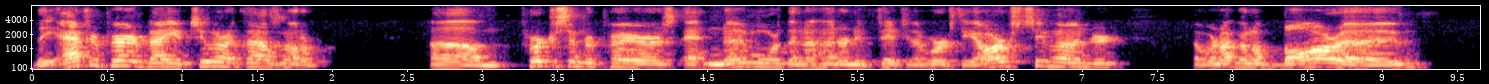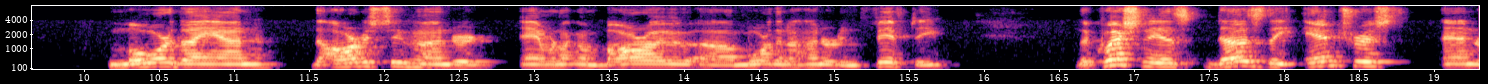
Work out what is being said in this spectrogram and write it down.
The after repaired value, two hundred thousand dollar um, purchase and repairs at no more than hundred and fifty. In other words, the ARV's two hundred, but we're not gonna borrow more than, the ARV is two hundred, and we're not gonna borrow uh, more than hundred and fifty. The question is, does the interest and,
